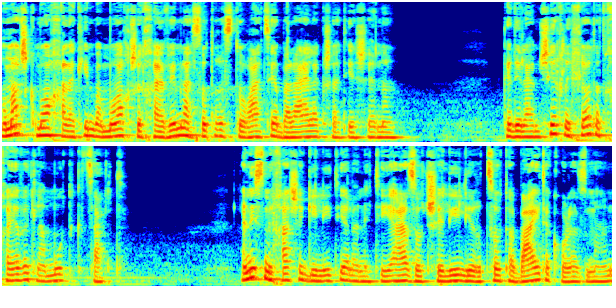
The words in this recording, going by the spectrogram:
ממש כמו החלקים במוח שחייבים לעשות רסטורציה בלילה כשאת ישנה. כדי להמשיך לחיות את חייבת למות קצת. אני שמחה שגיליתי על הנטייה הזאת שלי לרצות הביתה כל הזמן,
